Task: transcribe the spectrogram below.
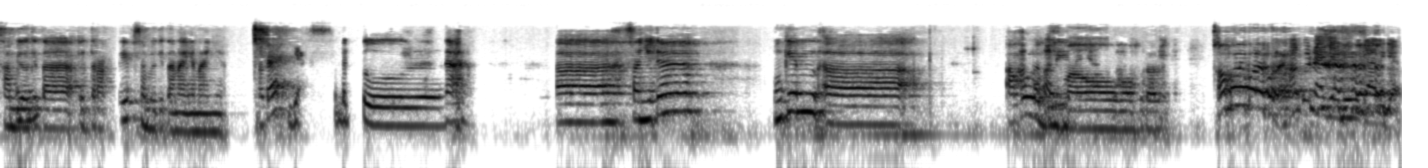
sambil kita interaktif sambil kita nanya-nanya. Oke? Okay? Yes, betul. Nah, uh, selanjutnya mungkin uh, aku, aku lebih mau ngobrol. Oh boleh boleh boleh. Aku nanya dulu kali ya.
